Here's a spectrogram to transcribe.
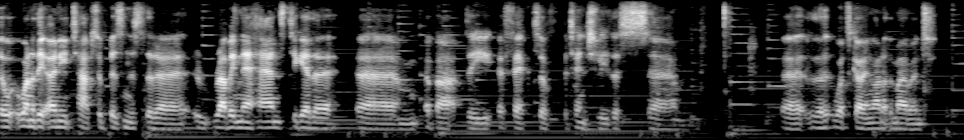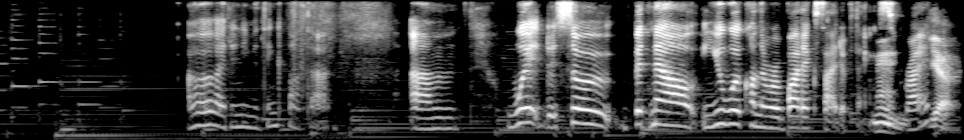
they're, one of the only types of business that are rubbing their hands together um, about the effects of potentially this um, uh, the, what's going on at the moment. Oh, I didn't even think about that. Um, wait, so, but now you work on the robotic side of things, mm, right? Yeah.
